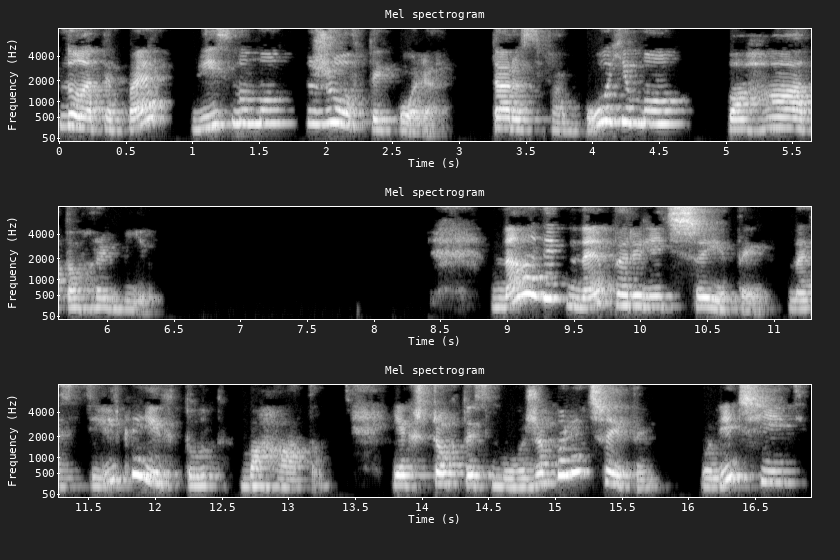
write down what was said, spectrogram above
Ну а тепер візьмемо жовтий колір та розфарбуємо багато грибів. Навіть не перелічити, настільки їх тут багато. Якщо хтось може полічити, полічіть.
